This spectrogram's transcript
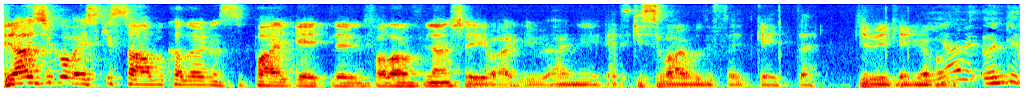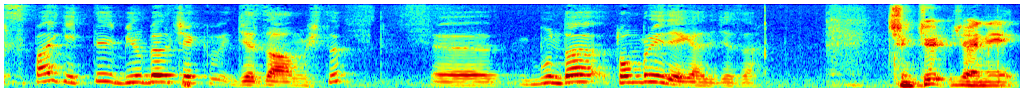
Birazcık o eski sabıkaların, Spygate'lerin falan filan şeyi var gibi. Hani etkisi var bu Deflategate'de gibi geliyor bana. Yani önce Spygate'de Bill Belichick ceza almıştı. Ee, bunda Tom Brady'ye geldi ceza. Çünkü yani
